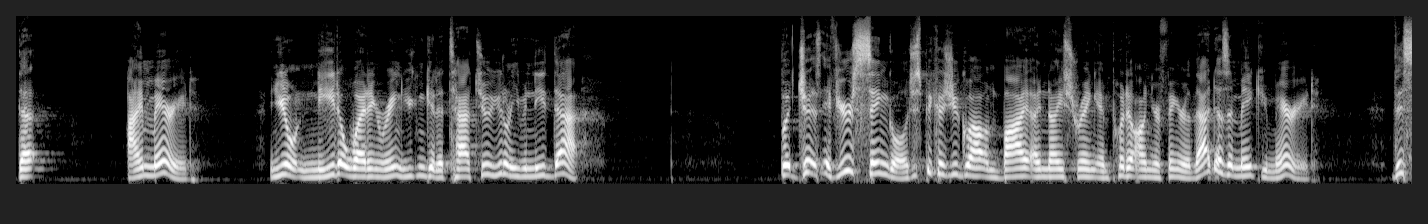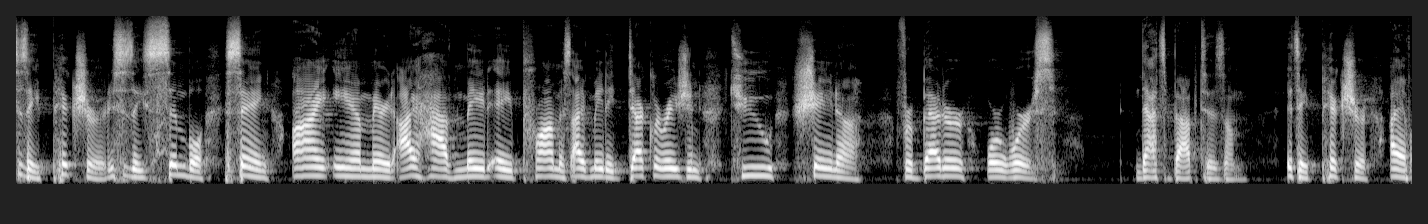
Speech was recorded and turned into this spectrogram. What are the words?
that I'm married. And you don't need a wedding ring. You can get a tattoo. You don't even need that. But just if you're single, just because you go out and buy a nice ring and put it on your finger, that doesn't make you married. This is a picture, this is a symbol saying, I am married. I have made a promise. I've made a declaration to Shana for better or worse. That's baptism. It's a picture. I have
